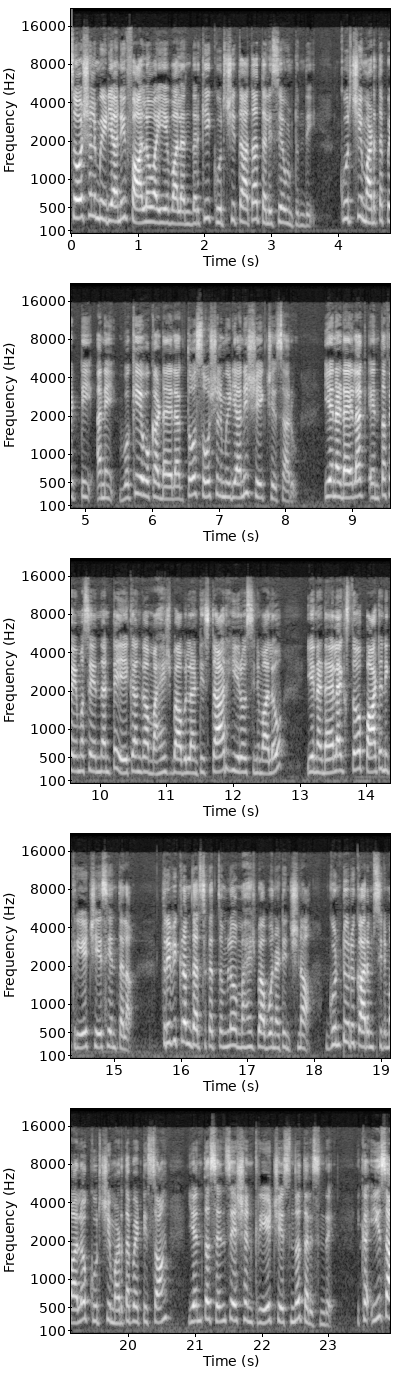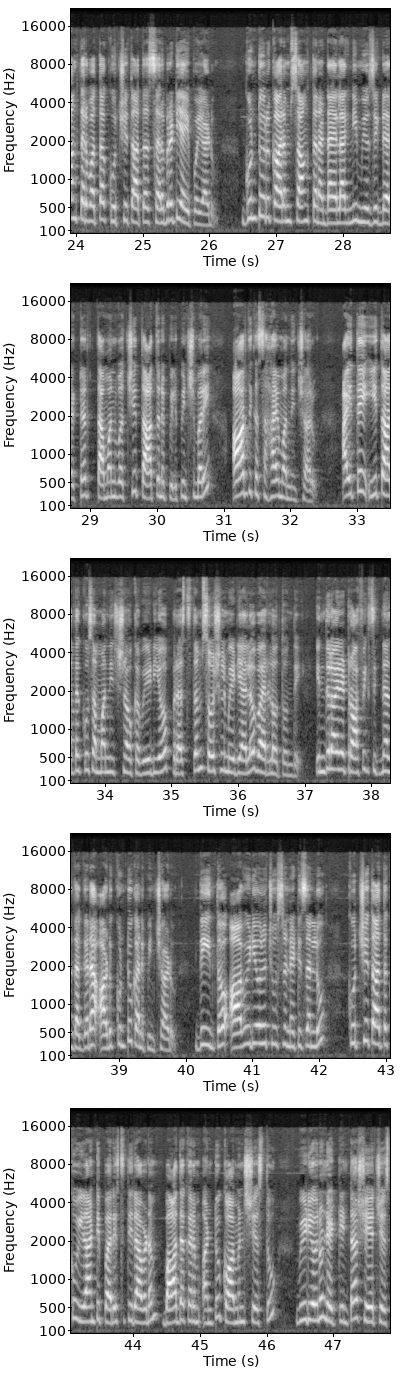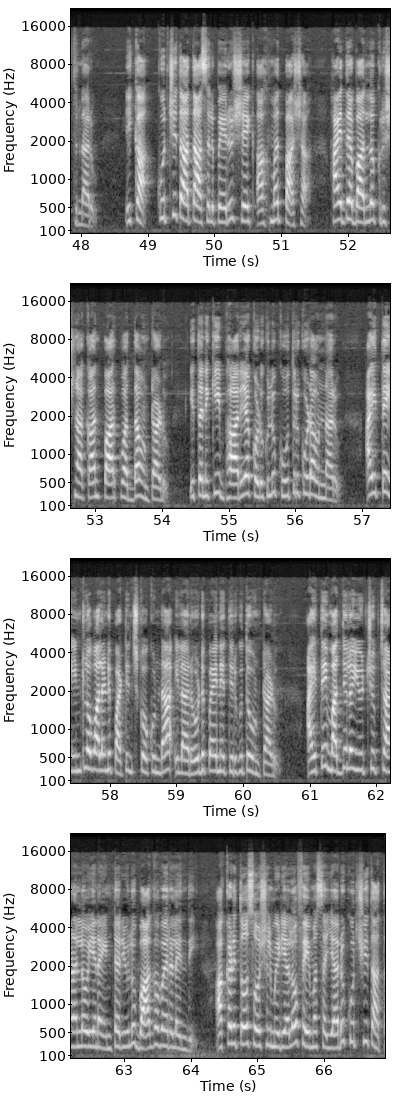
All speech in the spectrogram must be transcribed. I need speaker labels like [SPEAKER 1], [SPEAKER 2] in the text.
[SPEAKER 1] Social మీడియాని follow అయ్యే వాళ్ళందరికీ కుర్చీ తాత తెలిసే ఉంటుంది. కుర్చీ మడత పెట్టి అనే ఒకే ఒక డైలాగ్తో సోషల్ మీడియాని షేక్ చేశారు. ఈయన డైలాగ్ ఎంత ఫేమస్ అయిందంటే ఏకంగా మహేష్ బాబు లాంటి స్టార్ హీరో సినిమాలో ఈయన డైలాగ్స్తో పాటని క్రియేట్ చేసేంతలా. త్రివిక్రమ్ దర్శకత్వంలో మహేష్ బాబు నటించిన గుంటూరు కారం సినిమాలో కుర్చీ మడత పెట్టి సాంగ్ ఎంత సెన్సేషన్ క్రియేట్ చేసిందో తెలిసిందే. ఇక ఈ సాంగ్ తర్వాత కుర్చీ తాత సెలబ్రిటీ అయిపోయాడు. గుంటూరు కారం సాంగ్ తన డైలాగ్ని మ్యూజిక్ డైరెక్టర్ తమన్ వచ్చి తాతను పిలిపించి మరీ ఆర్థిక సహాయం అందించారు. అయితే ఈ తాతకు సంబంధించిన ఒక వీడియో ప్రస్తుతం సోషల్ మీడియాలో వైరల్ అవుతోంది. ఇందులో ఆయన ట్రాఫిక్ సిగ్నల్ దగ్గర అడుక్కుంటూ కనిపించాడు. దీంతో ఆ వీడియోను చూసిన నెటిజన్లు కుర్చీ తాతకు ఇలాంటి పరిస్థితి రావడం బాధాకరం అంటూ కామెంట్స్ చేస్తూ వీడియోను నెట్టింట షేర్ చేస్తున్నారు. ఇక కుర్చీ తాత అసలు పేరు షేక్ అహ్మద్ పాషా. హైదరాబాద్లో కృష్ణాకాంత్ పార్క్ వద్ద ఉంటాడు. ఇతనికి భార్య కొడుకులు కూతురు కూడా ఉన్నారు. అయితే ఇంట్లో వాళ్ళని పట్టించుకోకుండా ఇలా రోడ్డుపైనే తిరుగుతూ ఉంటాడు. అయితే మధ్యలో యూట్యూబ్ ఛానల్లో ఈయన ఇంటర్వ్యూలు బాగా వైరల్ అయింది. అక్కడితో సోషల్ మీడియాలో ఫేమస్ అయ్యారు కుర్చీ తాత.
